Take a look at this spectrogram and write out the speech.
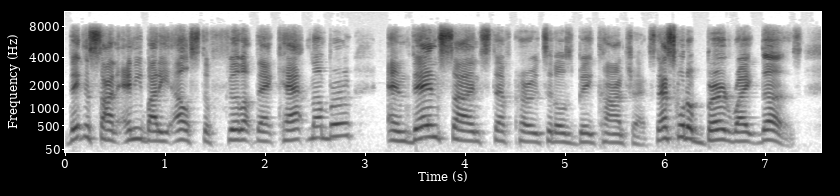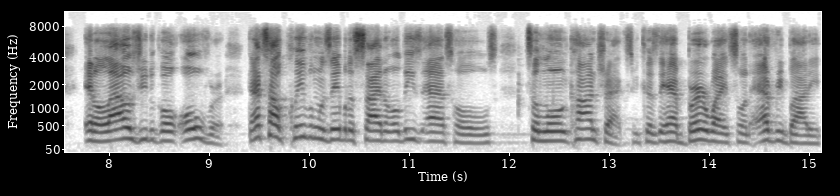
they can sign anybody else to fill up that cap number and then sign Steph Curry to those big contracts. That's what a bird right does. It allows you to go over. That's how Cleveland was able to sign all these assholes to long contracts because they had bird rights on everybody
